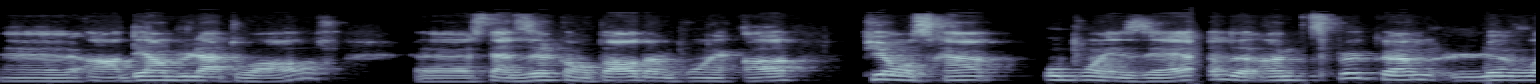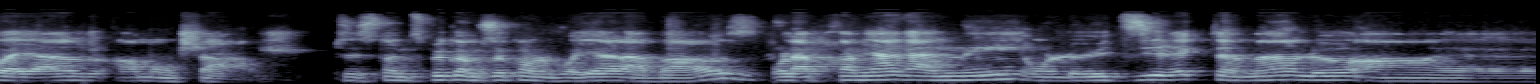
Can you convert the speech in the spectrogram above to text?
en déambulatoire, c'est-à-dire qu'on part d'un point A, puis on se rend au point Z, un petit peu comme le voyage en monte charge. C'est un petit peu comme ça qu'on le voyait à la base. Pour la première année, on l'a eu directement, là, euh,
